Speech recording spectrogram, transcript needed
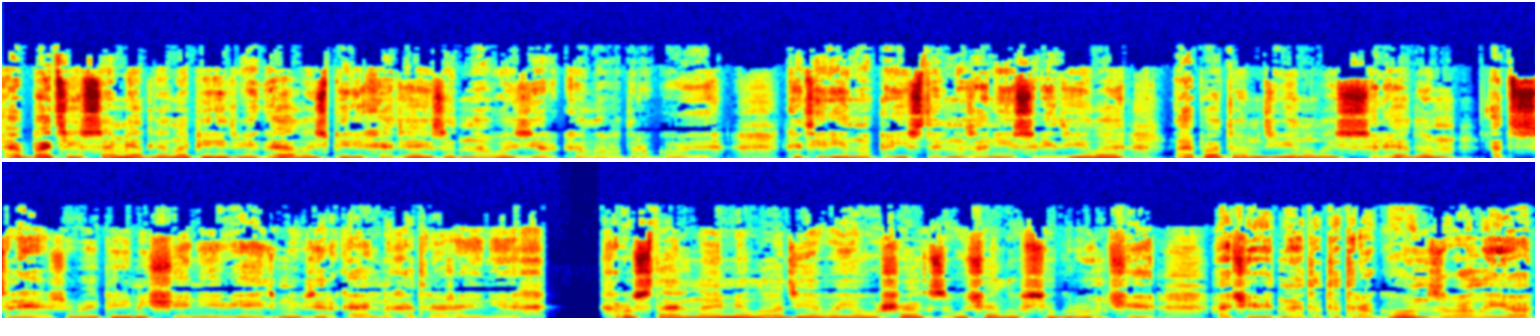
А Батиса медленно передвигалась, переходя из одного зеркала в другое. Катерина пристально за ней следила, а потом двинулась следом, отслеживая перемещение ведьмы в зеркальных отражениях. Хрустальная мелодия в ее ушах звучала все громче. Очевидно, этот тетрагон звал ее,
